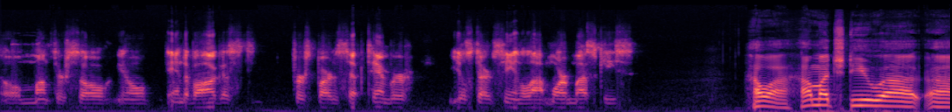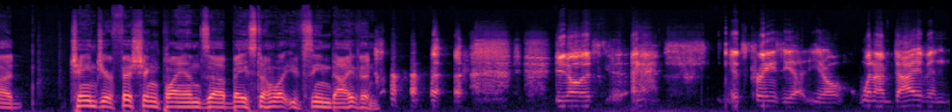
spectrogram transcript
oh month or so. You know, end of August, first part of September, you'll start seeing a lot more muskies. How uh how much do you uh uh change your fishing plans uh, based on what you've seen diving? you know, it's it's crazy. Uh, You know, when I'm diving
